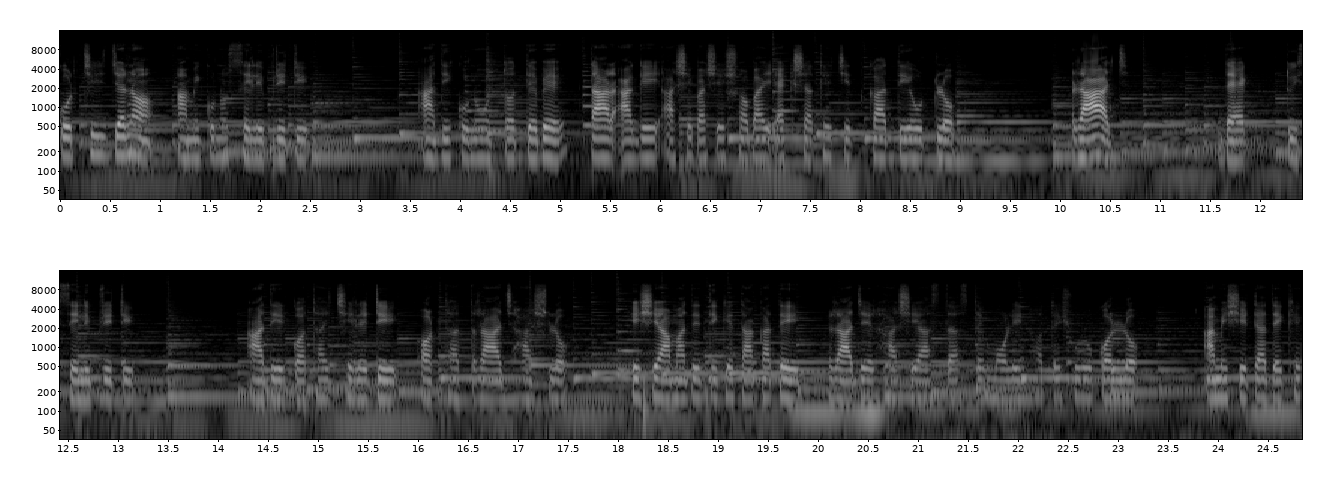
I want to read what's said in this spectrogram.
করছিস যেন আমি কোনো সেলিব্রিটি আদি কোনো উত্তর দেবে। তার আগেই আশেপাশে সবাই একসাথে চিৎকার দিয়ে উঠল। রাজ, দেখ তুই সেলিব্রিটি আদির কথায় ছেলেটি অর্থাৎ রাজ হাসল। হেসে আমাদের দিকে তাকাতে রাজের হাসি আস্তে আস্তে মলিন হতে শুরু করল। আমি সেটা দেখে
